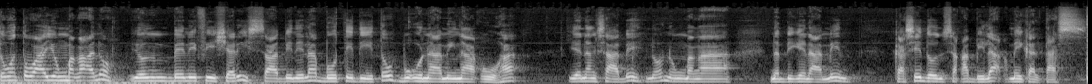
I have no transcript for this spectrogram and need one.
Tuwan-tuwa yung mga ano, yung beneficiaries. Sabi nila, buti dito, buo naming nakuha. Yan ang sabi no, nung mga nabigyan namin. Kasi doon sa kabila, may kaltas.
